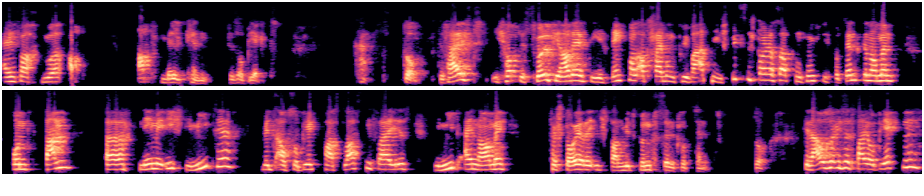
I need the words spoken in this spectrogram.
einfach nur ab, abmelken, das Objekt. So, das heißt, ich habe das zwölf Jahre die Denkmalabschreibung privaten in Spitzensteuersatz von 50 Prozent genommen und dann äh, nehme ich die Miete, wenn es auch das Objekt fast lastenfrei ist, die Mieteinnahme versteuere ich dann mit 15 Prozent. So. Genauso ist es bei Objekten,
